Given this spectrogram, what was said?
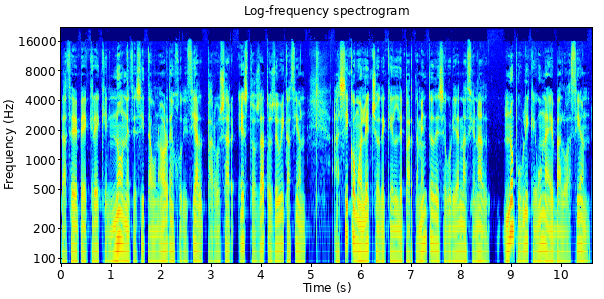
la CBP cree que no necesita una orden judicial para usar estos datos de ubicación, así como el hecho de que el Departamento de Seguridad Nacional no publique una evaluación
